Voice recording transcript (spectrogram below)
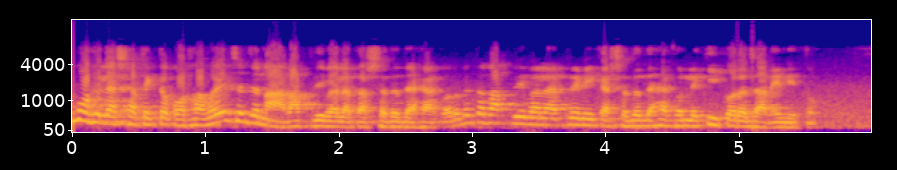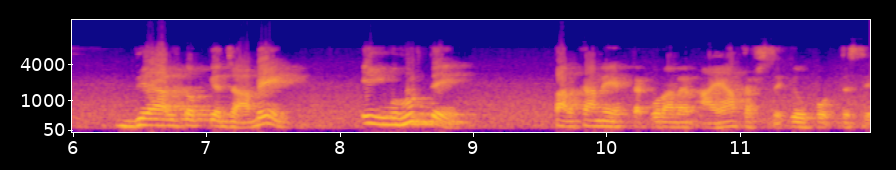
মহিলার সাথে একটু কথা হয়েছে যে, না, রাত্রিবেলা তার সাথে দেখা করবে। তো রাত্রিবেলা প্রেমিকার সাথে দেখা করলে কি করে জানেনি তো? দেয়াল টপকে যাবে এই মুহূর্তে তার কানে একটা কোরআনের আয়াত আসছে, কেউ পড়তেছে।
